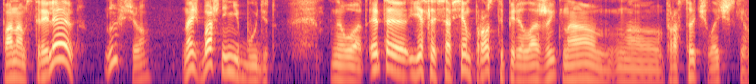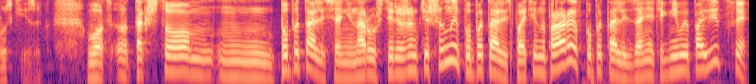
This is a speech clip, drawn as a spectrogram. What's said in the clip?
по нам стреляют, ну все, значит, башни не будет. Вот. Это если совсем просто переложить на, простой человеческий русский язык. Вот. Так что попытались они нарушить режим тишины, попытались пойти на прорыв, попытались занять огневые позиции.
